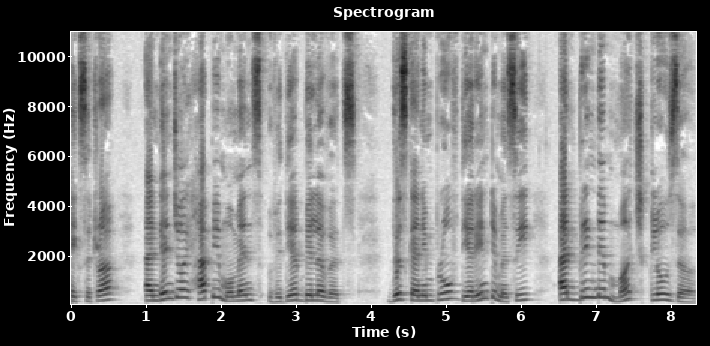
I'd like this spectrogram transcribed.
etc., and enjoy happy moments with their beloveds. This can improve their intimacy and bring them much closer.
